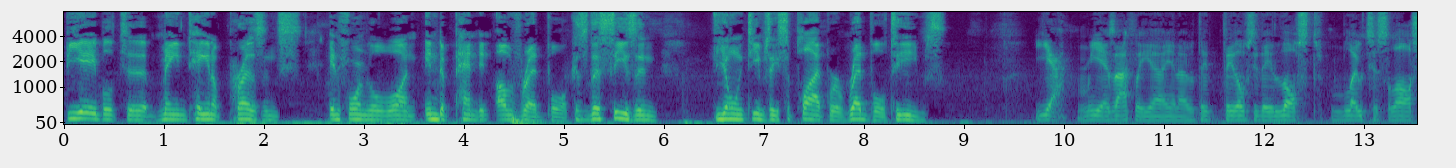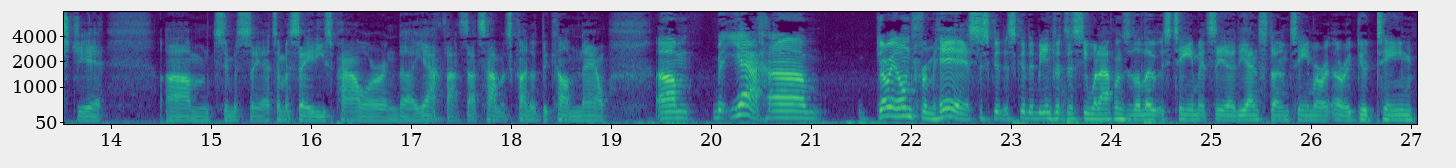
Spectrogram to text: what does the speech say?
be able to maintain a presence in Formula One independent of Red Bull. Because this season, the only teams they supplied were Red Bull teams. Yeah, yeah, exactly. Yeah, you know, they, they obviously they lost Lotus last year um, to Mercedes, to Mercedes Power, and uh, yeah, that's that's how it's kind of become now. Um, but yeah, um, going on from here, it's just good, it's going to be interesting to see what happens with the Lotus team. It's the uh, the Enstone team are, are a good team.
